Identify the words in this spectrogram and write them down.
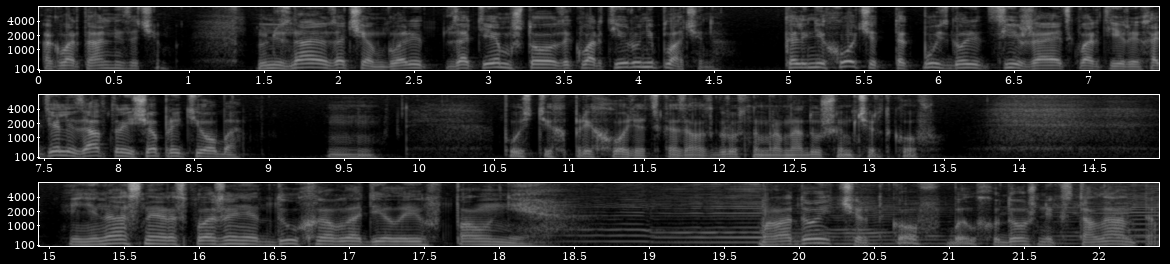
«А квартальный зачем?» «Ну, не знаю, зачем. Говорит, за тем, что за квартиру не плачено. Коли не хочет, так пусть, говорит, съезжает с квартиры. Хотели завтра еще прийти оба». Угу. «Пусть их приходят», — сказал с грустным равнодушием Чертков. И ненастное расположение духа овладело им вполне. Молодой Чертков был художник с талантом,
